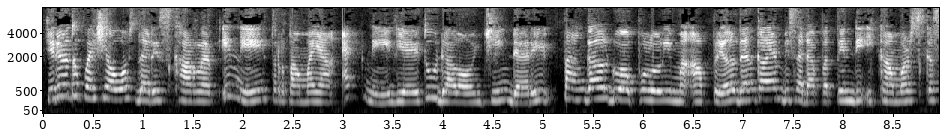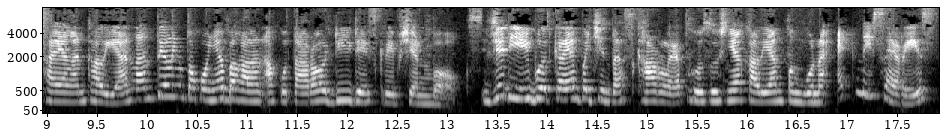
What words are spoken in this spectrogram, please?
Jadi untuk facial wash dari Scarlett ini, terutama yang acne, dia itu udah launching dari tanggal 25 April dan kalian bisa dapetin di e-commerce kesayangan kalian, nanti link tokonya bakalan aku taruh di description box. Jadi, buat kalian pecinta Scarlett, khususnya kalian pengguna Acne Series,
